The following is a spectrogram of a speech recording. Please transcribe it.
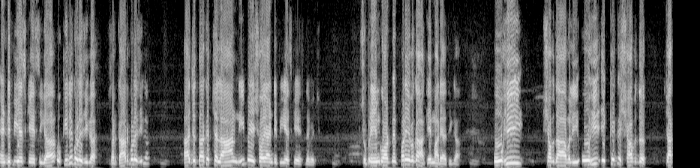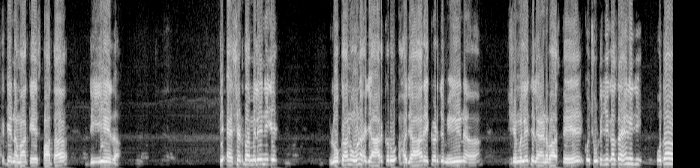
ਐਨਡੀਪੀਐਸ ਕੇਸ ਸੀਗਾ, ਉਹ ਕਿਹਦੇ ਕੋਲੇ ਸੀਗਾ? ਸਰਕਾਰ ਕੋਲੇ ਸੀਗਾ। ਅੱਜ ਤੱਕ ਚਲਾਨ ਨਹੀਂ ਪੇਸ਼ ਹੋਇਆ ਐਨਡੀਪੀਐਸ ਕੇਸ ਦੇ ਵਿੱਚ। ਸੁਪਰੀਮ ਕੋਰਟ ਨੇ ਪਰੇ ਵਗਾ ਕੇ ਮਾਰਿਆ ਸੀਗਾ। ਉਹੀ ਸ਼ਬਦਾਵਲੀ, ਉਹੀ ਇੱਕ ਇੱਕ ਸ਼ਬਦ ਚੱਕ ਕੇ ਨਵਾਂ ਕੇਸ ਪਾਤਾ ਡੀਏ ਦਾ। ਐਸੈਟ ਤਾਂ ਮਿਲੇ ਨਹੀਂਗੇ। ਲੋਕਾਂ ਨੂੰ ਹੁਣ ਹਜ਼ਾਰ ਕਰੋ, ਹਜ਼ਾਰ ਏਕੜ ਜ਼ਮੀਨ ਸ਼ਿਮਲੇ 'ਚ ਲੈਣ ਵਾਸਤੇ ਕੋਈ ਛੋਟੀ ਜੀ ਗੱਲ ਤਾਂ ਹੈ ਨਹੀਂ ਜੀ। ਉਹ ਤਾਂ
